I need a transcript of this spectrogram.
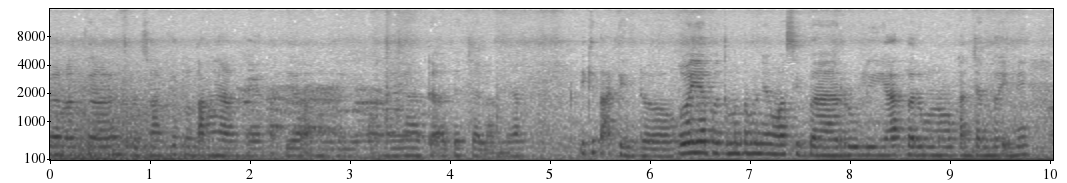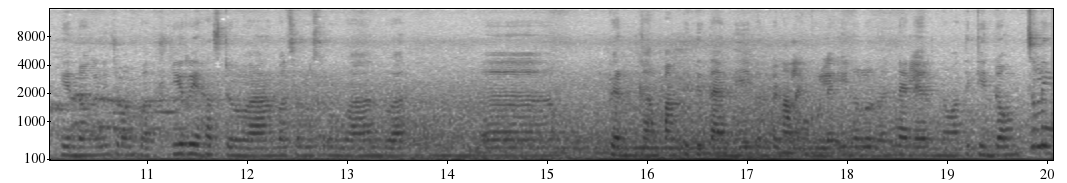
Dan guys sudah sakit utangnya kayak tapi ya alhamdulillah ya ada aja jalannya ini kita gendong. Oh iya buat teman-teman yang masih baru lihat baru menemukan channel ini gendong ini cuma buat kiri khas doang buat seru-seruan buat uh, ben gampang dititeni ben penal yang ini lho. Neler nawati gendong celing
